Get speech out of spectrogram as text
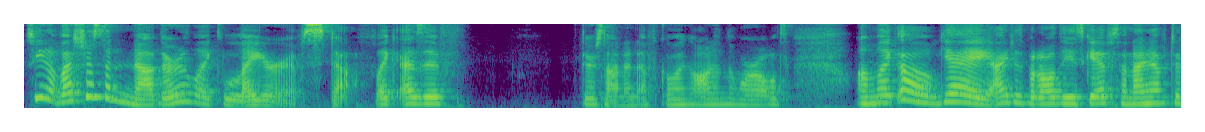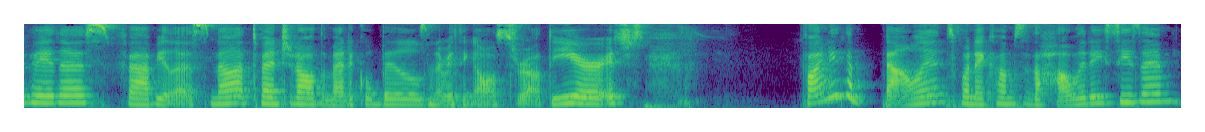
so, you know, that's just another like layer of stuff. Like as if there's not enough going on in the world. I'm like, oh, yay, I just bought all these gifts and I have to pay this. Fabulous. Not to mention all the medical bills and everything else throughout the year. It's just finding the balance when it comes to the holiday season.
